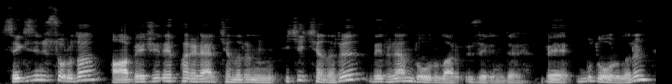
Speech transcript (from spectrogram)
8. soruda ABCD paralel kenarının iki kenarı verilen doğrular üzerinde ve bu doğruların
